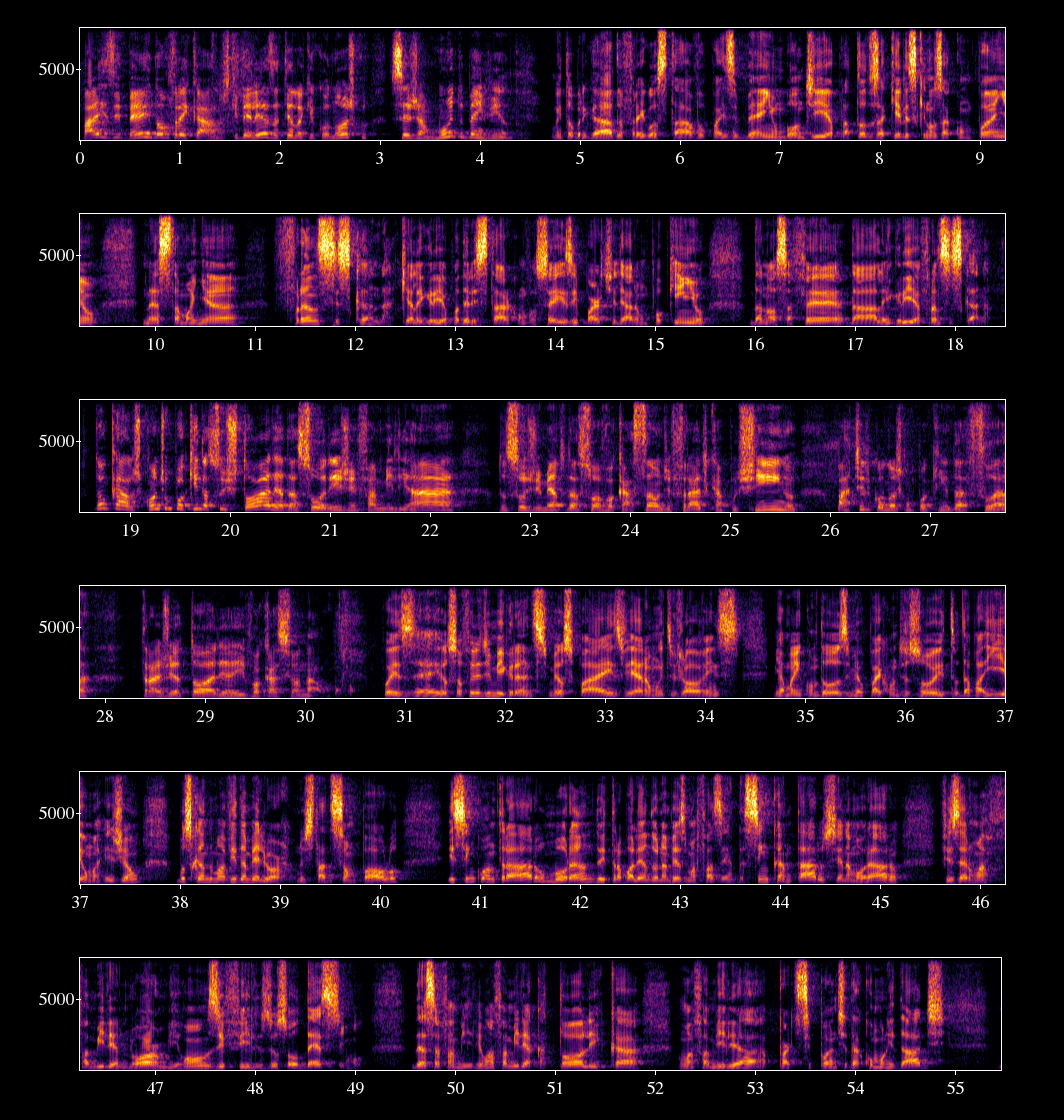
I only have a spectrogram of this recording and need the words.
Paz e bem, Dom Frei Carlos, que beleza tê-lo aqui conosco, seja muito bem-vindo. Muito obrigado, Frei Gustavo, paz e bem. Um bom dia para todos aqueles que nos acompanham nesta manhã franciscana. Que alegria poder estar com vocês e partilhar um pouquinho da nossa fé, da alegria franciscana. Então, Carlos, conte um pouquinho da sua história, da sua origem familiar, do surgimento da sua vocação de frade capuchinho. Partilhe conosco um pouquinho da sua trajetória e vocacional. Pois é, eu sou filho de imigrantes. Meus pais vieram muito jovens, minha mãe com 12, meu pai com 18, da Bahia, uma região, buscando uma vida melhor no estado de São Paulo e se encontraram morando e trabalhando na mesma fazenda. Se encantaram, se enamoraram, fizeram uma família enorme, 11 filhos. Eu sou o décimo dessa família. Uma família católica, uma família participante da comunidade.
